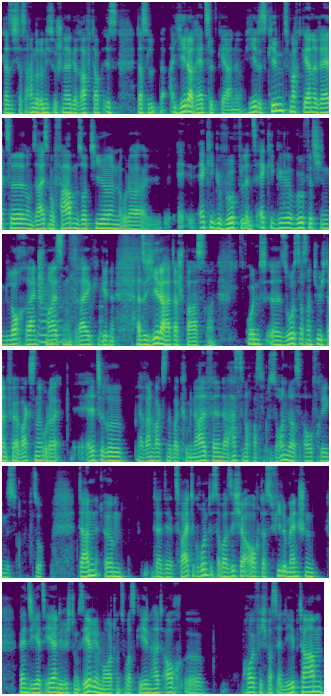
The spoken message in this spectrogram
dass ich das andere nicht so schnell gerafft habe, ist, dass jeder rätselt gerne. Jedes Kind macht gerne Rätsel und sei es nur Farben sortieren oder e-, eckige Würfel ins eckige Würfelchen Loch reinschmeißen mhm. und dreieckige. Also jeder hat da Spaß dran. Und äh, so ist das natürlich dann für Erwachsene oder ältere Heranwachsende bei Kriminalfällen. Da hast du noch was besonders Aufregendes. So. Dann ähm, der, der, zweite Grund ist aber sicher auch, dass viele Menschen, wenn sie jetzt eher in die Richtung Serienmord und sowas gehen, halt auch äh, häufig was erlebt haben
